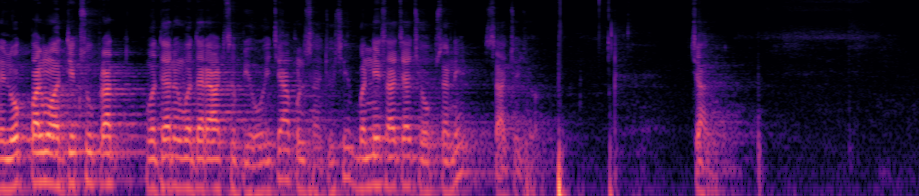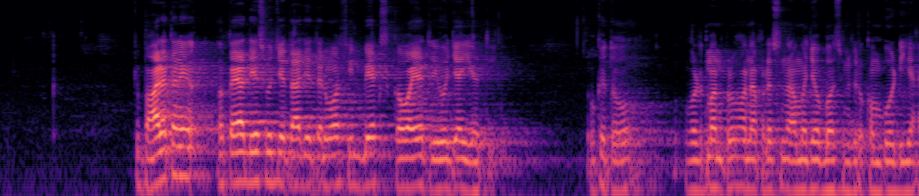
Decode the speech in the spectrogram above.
અને લોકપાલમાં અધ્યક્ષ ઉપરાંત વધારે વધારે આઠ સભ્યો હોય છે. આ પણ સાચું છે. બંને સાચા છે ઓપ્શન એ સાચો જવાબ. ચાલો. કે ભારત અને કયા દેશ વચ્ચે તાજેતરમાં સિનબેક્સ કવાયત યોજાઈ હતી? ઓકે, તો વર્તમાન પ્રવાહના પ્રશ્ન આમાં જવાબ બસ મિત્રો કંબોડિયા.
